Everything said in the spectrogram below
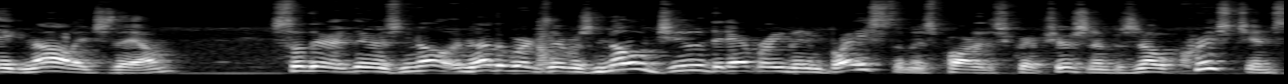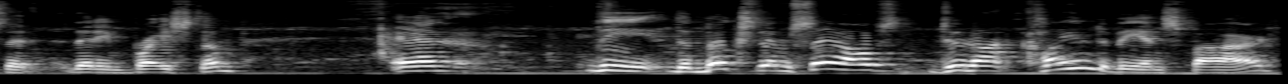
acknowledged them. So there, there's no, in other words, there was no Jew that ever even embraced them as part of the scriptures, and there was no Christians that, that embraced them. And the, the books themselves do not claim to be inspired.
